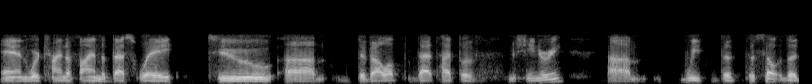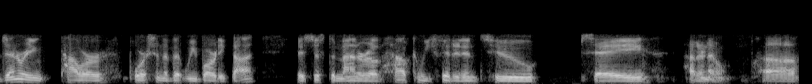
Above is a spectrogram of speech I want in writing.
and we're trying to find the best way to um, develop that type of machinery. Um, we the the, cell, the generating power portion of it we've already got. It's just a matter of how can we fit it into, say, I don't know, uh,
